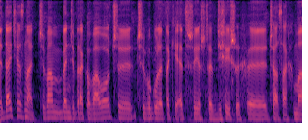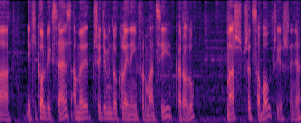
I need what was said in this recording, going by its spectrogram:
e, dajcie znać, czy wam będzie brakowało, czy, czy w ogóle takie E3 jeszcze w dzisiejszych e, czasach ma jakikolwiek sens, a my przejdziemy do kolejnej informacji. Karolu, masz przed sobą, czy jeszcze nie?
